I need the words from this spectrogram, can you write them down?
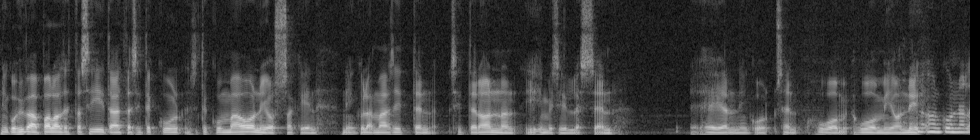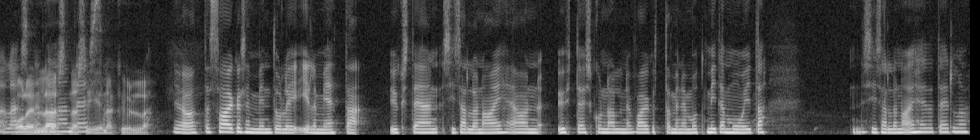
niin kuin hyvää palautetta siitä, että sitten kun, sitten kun mä oon jossakin, niin kyllä mä sitten, sitten annan ihmisille sen heidän niin kuin sen huomi- huomioon, niin On kunnolla läsnä olen läsnä siinä kyllä. Joo, tässä aikaisemmin tuli ilmi, että yksi teidän sisällön aihe on yhteiskunnallinen vaikuttaminen, mutta mitä muita sisällön aiheita teillä on?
